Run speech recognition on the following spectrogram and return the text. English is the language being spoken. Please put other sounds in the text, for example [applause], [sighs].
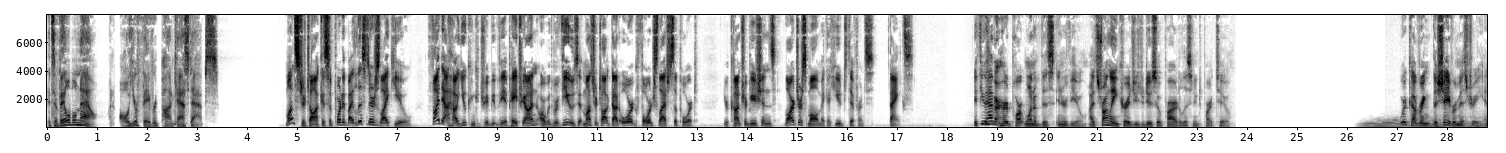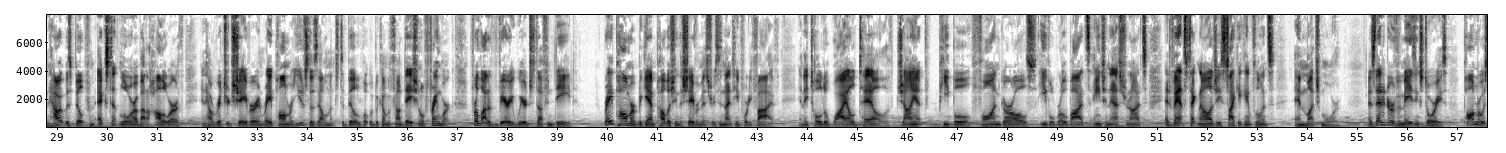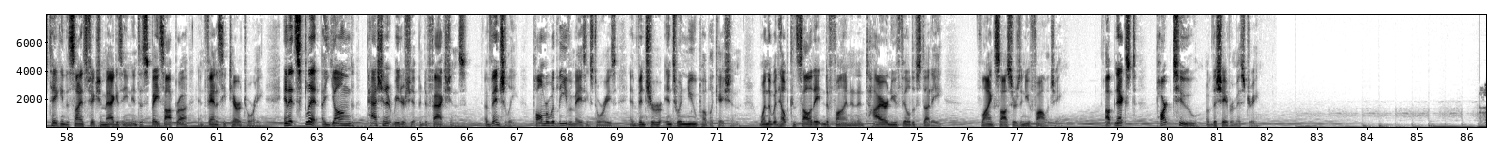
It's available now on all your favorite podcast apps. Monster Talk is supported by listeners like you. Find out how you can contribute via Patreon or with reviews at monstertalk.org forward slash support. Your contributions, large or small, make a huge difference. Thanks. If you haven't heard part one of this interview, I'd strongly encourage you to do so prior to listening to part two. We're covering the Shaver mystery and how it was built from extant lore about a hollow earth and how Richard Shaver and Ray Palmer used those elements to build what would become a foundational framework for a lot of very weird stuff indeed. Ray Palmer began publishing the Shaver Mysteries in 1945, and they told a wild tale of giant people, fawn girls, evil robots, ancient astronauts, advanced technology, psychic influence, and much more. As editor of Amazing Stories, Palmer was taking the science fiction magazine into space opera and fantasy territory, and it split a young, passionate readership into factions. Eventually, Palmer would leave Amazing Stories and venture into a new publication, one that would help consolidate and define an entire new field of study flying saucers and ufology. Up next, part two of the Shaver Mystery.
